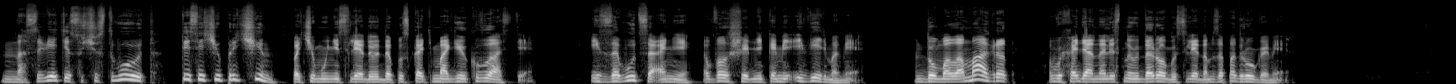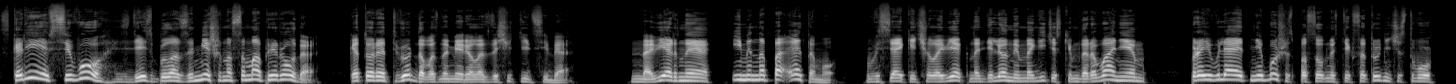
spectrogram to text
На свете существуют тысячи причин, почему не следует допускать магию к власти. И зовутся они волшебниками и ведьмами. Думала Маград, выходя на лесную дорогу следом за подругами. Скорее всего, здесь была замешана сама природа, которая твердо вознамерилась защитить себя. Наверное, именно поэтому всякий человек, наделенный магическим дарованием, проявляет не больше способности к сотрудничеству,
